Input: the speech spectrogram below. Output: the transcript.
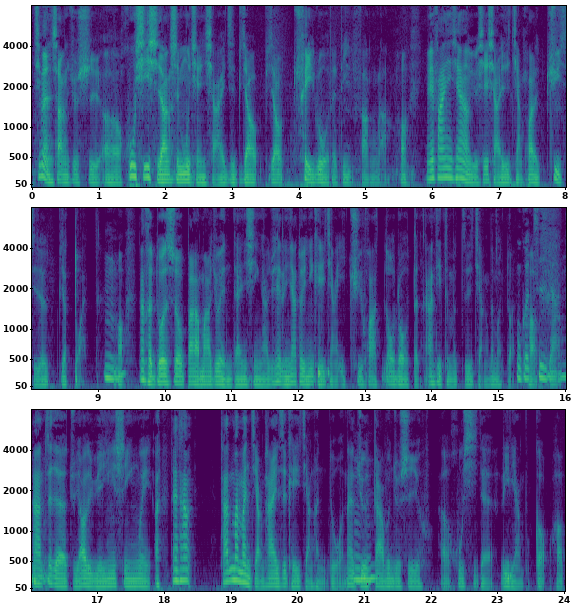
基本上就是呃，呼吸实际上是目前小孩子比较比较脆弱的地方啦。哦，因为发现现在有些小孩子讲话的句子比较短，嗯，哦，那很多的时候爸爸妈妈就会很担心啊，就是人家都已经可以讲一句话漏漏等，阿弟怎么只讲那么短？五个字的。那这个主要的原因是因为啊，但他。他慢慢讲，他还是可以讲很多，那就大部分就是呃呼吸的力量不够。好，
